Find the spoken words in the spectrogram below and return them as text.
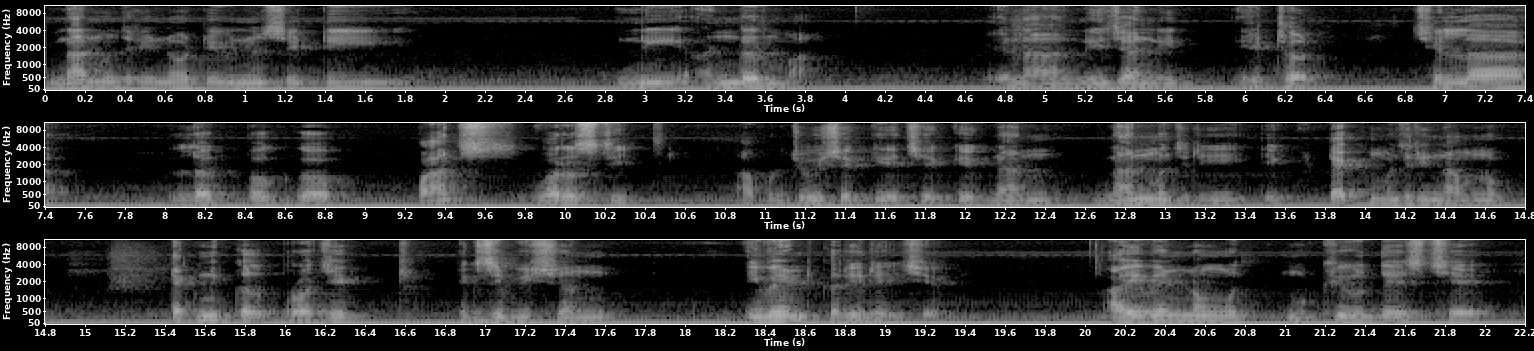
જ્ઞાનમંત્રી ઇનોવેટિવ યુનિવર્સિટીની અંડરમાં એના નિજાની હેઠળ છેલ્લા લગભગ પાંચ વર્ષથી આપણે જોઈ શકીએ છીએ કે જ્ઞાન જ્ઞાન મંજરી એક ટેક મંજરી નામનો ટેકનિકલ પ્રોજેક્ટ એક્ઝિબિશન ઇવેન્ટ કરી રહી છે. આ ઇવેન્ટનો મુખ્ય ઉદ્દેશ છે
